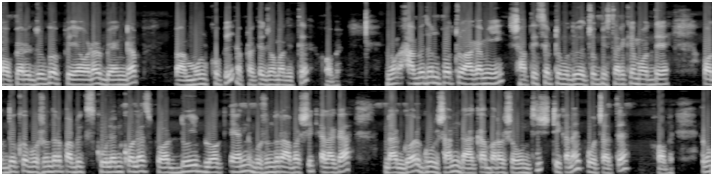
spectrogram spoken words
অপেরযোগ্য পে অর্ডার, ব্যাংক ড্রাফট বা মূল কপি আপনাকে জমা দিতে হবে। এবং আবেদনপত্র আগামী সাতই সেপ্টেম্বর চব্বিশ তারিখের মধ্যে অধ্যক্ষ Bashundhara public school and college plot দুই ব্লক এন বসুন্ধরা আবাসিক এলাকা, ডাকঘর, গুলশান, ঢাকা বারোশো উনত্রিশ ঠিকানায় পৌঁছাতে হবে এবং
